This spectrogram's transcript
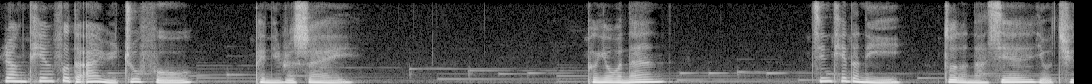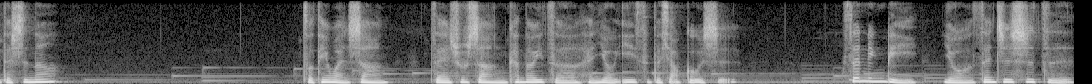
让天父的爱与祝福陪你入睡。朋友，晚安。今天的你做了哪些有趣的事呢？昨天晚上在树上看到一则很有意思的小故事。森林里有三只狮子，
